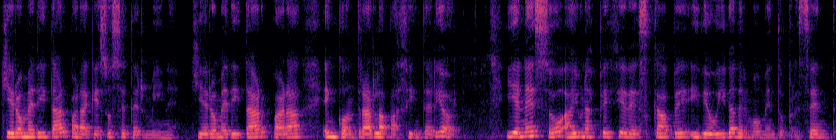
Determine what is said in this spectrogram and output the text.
quiero meditar para que eso se termine, quiero meditar para encontrar la paz interior. Y en eso hay una especie de escape y de huida del momento presente,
